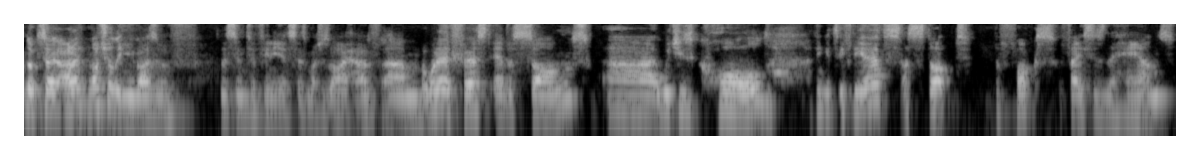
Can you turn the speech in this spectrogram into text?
Look, so I'm not sure that you guys have listened to Phinehas as much as I have, um, but one of their first ever songs, uh, which is called, I think it's "If the Earths Are Stopped, the Fox Faces the Hounds."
